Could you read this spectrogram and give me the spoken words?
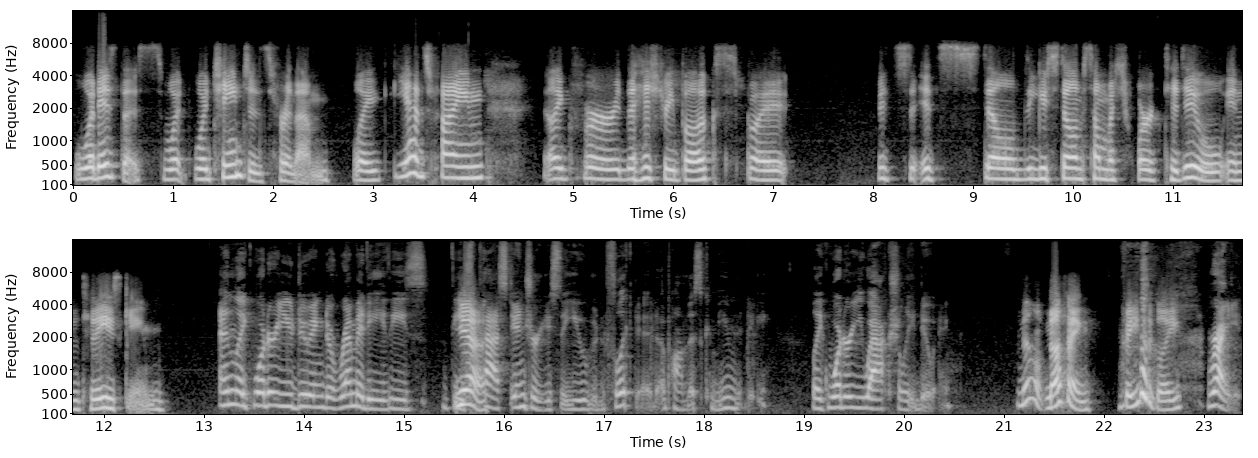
what is this? What what changes for them? Like, yeah, it's fine like for the history books, but it's it's still you still have so much work to do in today's game. And like, what are you doing to remedy these these Yeah. past injuries that you've inflicted upon this community? Like, what are you actually doing? No, nothing. Basically, Right.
